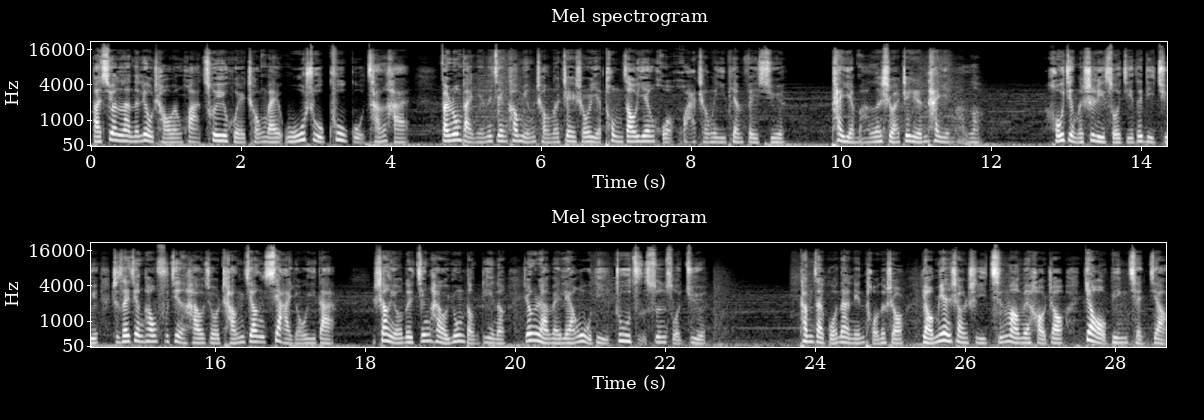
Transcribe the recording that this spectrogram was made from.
把绚烂的六朝文化摧毁，成为无数枯骨残骸。繁荣百年的健康名城呢，这时候也痛遭烟火，化成了一片废墟。太野蛮了，是吧？这个人太野蛮了。侯景的势力所及的地区，只在健康附近，还有就是长江下游一带，上游的荆还有雍等地呢，仍然为梁武帝诸子孙所据。他们在国难临头的时候，表面上是以秦王为号召调兵遣将，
